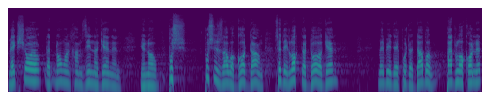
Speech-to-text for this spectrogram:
make sure that no one comes in again and, you know, push, pushes our God down. So they locked the door again. Maybe they put a double padlock on it.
